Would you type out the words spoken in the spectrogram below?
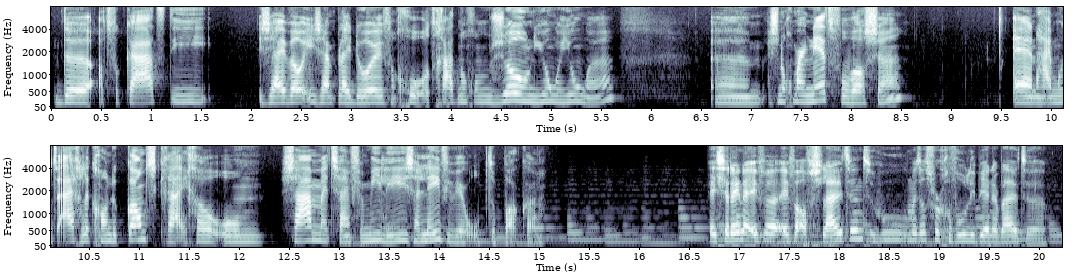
De advocaat die zei wel in zijn pleidooi van... goh, het gaat nog om zo'n jonge jongen. Um, is nog maar net volwassen. En hij moet eigenlijk gewoon de kans krijgen om samen met zijn familie zijn leven weer op te pakken. Hey Serena, even, even afsluitend. Hoe, met wat voor gevoel liep jij naar buiten?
